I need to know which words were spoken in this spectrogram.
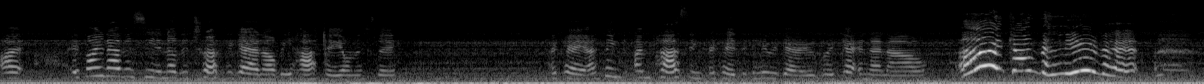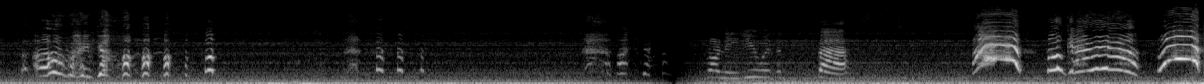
I, if I never see another truck again, I'll be happy. Honestly. Okay, I think I'm passing. Okay, here we go. We're getting there now. Ah, I can't believe it! Oh my god! Ronnie, you were the best. Ah! Bulgaria! Ah!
